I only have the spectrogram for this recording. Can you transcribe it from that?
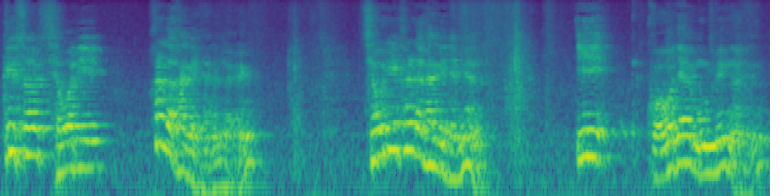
그래서 세월이 흘러가게 되는 거예요. 세월이 흘러가게 되면 이 고대 문명은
